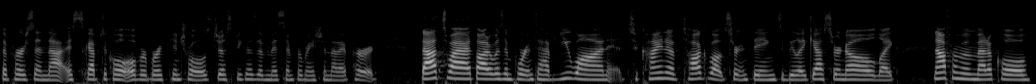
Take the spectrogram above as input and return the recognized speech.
the person that is skeptical over birth controls just because of misinformation that I've heard. That's why I thought it was important to have you on to kind of talk about certain things and be like yes or no, like not from a medical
